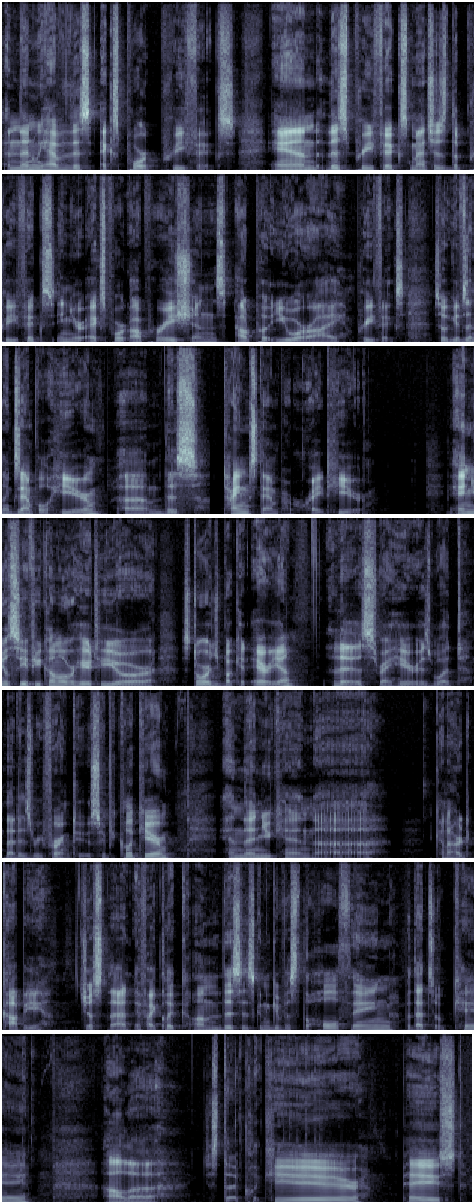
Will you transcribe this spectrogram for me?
And then we have this export prefix. And this prefix matches the prefix in your export operations output URI prefix. So it gives an example here, um, this timestamp right here. And you'll see if you come over here to your storage bucket area, this right here is what that is referring to. So if you click here, and then you can, uh, kind of hard to copy just that. If I click on this, it's gonna give us the whole thing, but that's okay. I'll uh, just uh, click here, paste,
